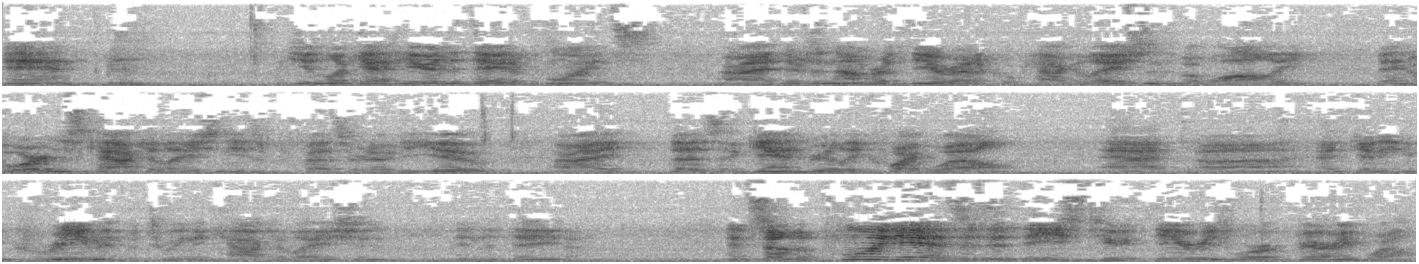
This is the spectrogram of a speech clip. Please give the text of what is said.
And you look at here, the data points, all right, there's a number of theoretical calculations, but Wally Van Orden's calculation, he's a professor at ODU, all right, does again really quite well at, uh, at getting agreement between the calculation and the data. And so the point is, is that these two theories work very well.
